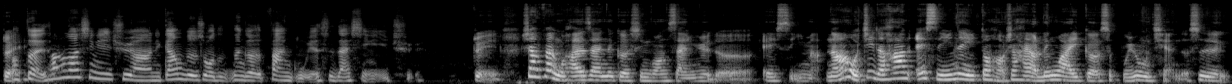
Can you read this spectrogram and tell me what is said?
对、哦、对，他们都在信义区啊。你刚刚不是说的那个梵谷也是在信义区？对，像梵谷它是在那个星光三月的 S 一嘛。然后我记得它 S 一那一栋好像还有另外一个是不用钱的，是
